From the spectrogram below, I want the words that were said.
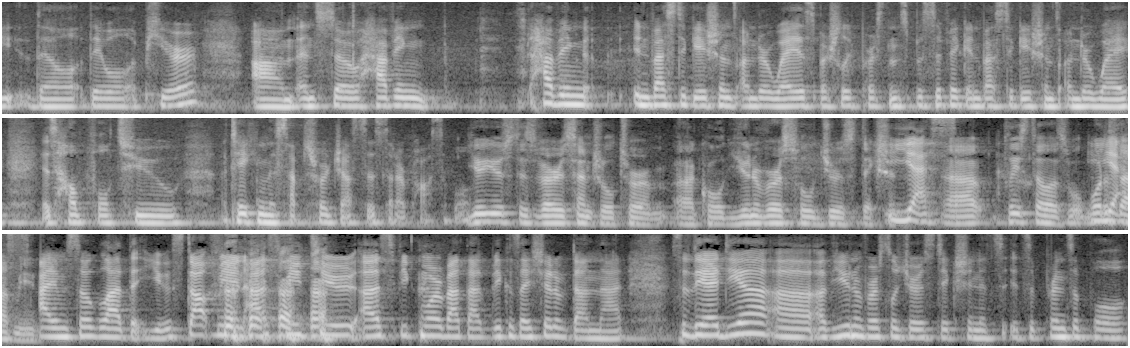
be they'll they will appear, um, and so having having investigations underway, especially person specific investigations underway, is helpful to uh, taking the steps toward justice that are possible. You used this very central term uh, called universal jurisdiction. Yes. Uh, please tell us, what, what yes, does that mean? I'm so glad that you stopped me and asked me to uh, speak more about that because I should have done that. So, the idea uh, of universal jurisdiction, it's, it's a principle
